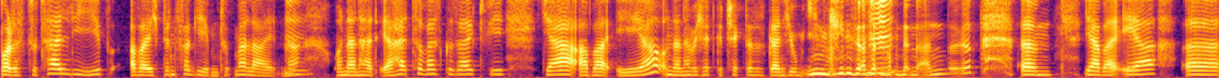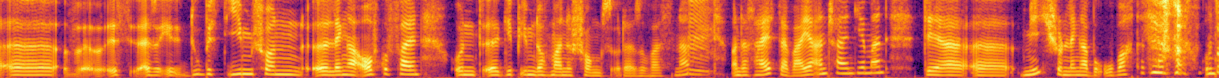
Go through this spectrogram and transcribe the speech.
boah, das ist total lieb, aber ich bin vergeben, tut mir leid, ne? Mhm. Und dann hat er halt sowas gesagt wie, ja, aber er, und dann habe ich halt gecheckt, dass es gar nicht um ihn ging, sondern mhm. um einen anderen. Ähm, ja, aber er äh, äh, ist, also du bist ihm schon äh, länger aufgefallen und äh, gib ihm doch mal eine Chance oder sowas, ne? Mhm. Und das heißt, da war ja anscheinend jemand, der äh, mich schon länger beobachtet hat ja, und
